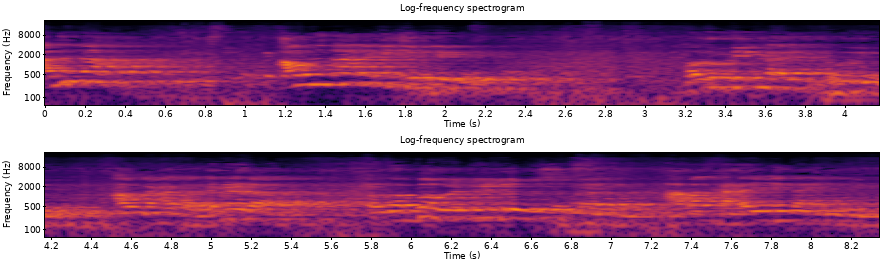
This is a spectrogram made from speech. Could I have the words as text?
அதுதான். அவங்க தான் அன்னைக்கு ஜிப்ரீல் மறுபடியும் கடைக்கு போய் அவன் கணக்கு என்னடா? அவங்க அப்பா வெளியில சொன்னாரு. அவன் கடையிலே கடைக்கு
